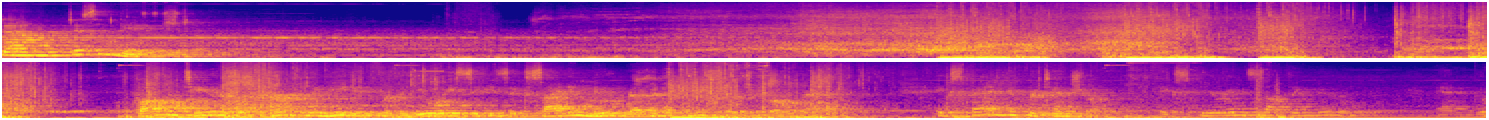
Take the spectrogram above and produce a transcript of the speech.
Lockdown disengaged. Volunteers are currently needed for the UAC's exciting new Revenant Research Program. Expand your potential, experience something new, and go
